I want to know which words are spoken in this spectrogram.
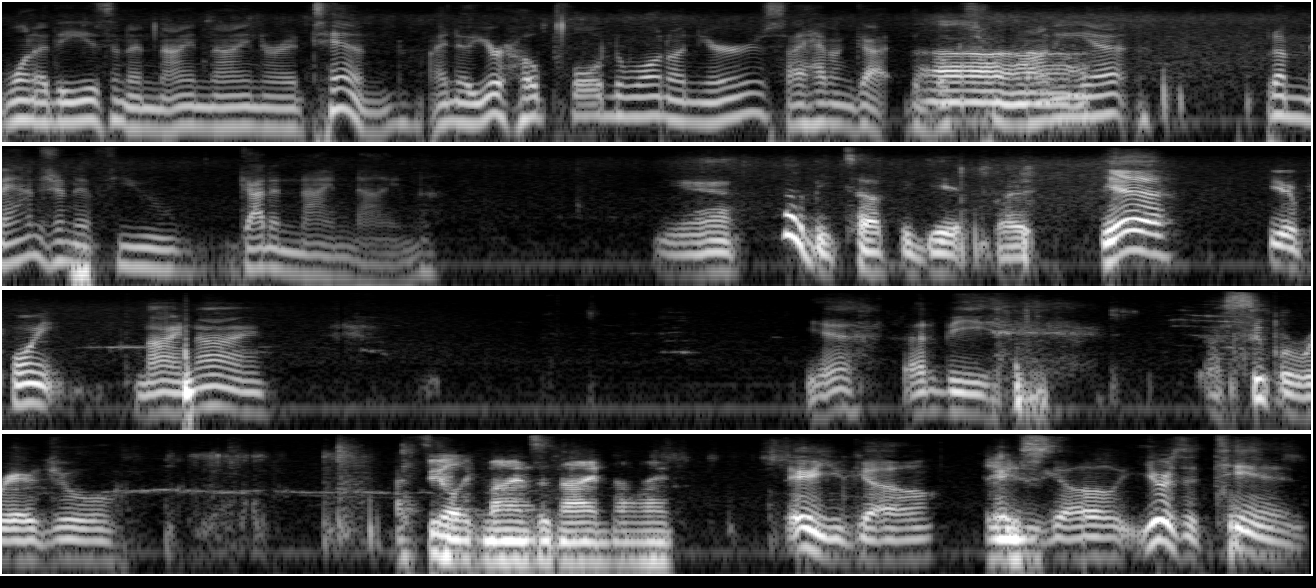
one of these in a nine nine or a ten? I know you're hopeful to one on yours. I haven't got the books from Uh. Ronnie yet, but imagine if you got a nine nine. Yeah, that'd be tough to get, but yeah, to your point, nine nine. Yeah, that'd be a super rare jewel. I feel like mine's a nine nine. There you go. There Jeez. you go. Yours a ten.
